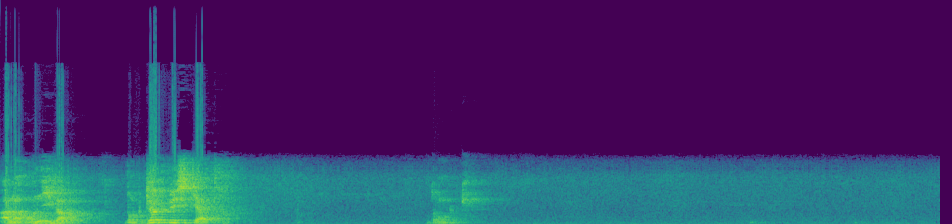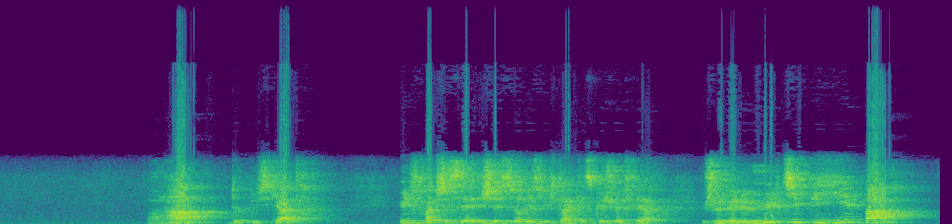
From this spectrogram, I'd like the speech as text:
Alors, on y va. Donc 2 plus 4. Donc, voilà, 2 plus 4. Une fois que j'ai ce résultat, qu'est-ce que je vais faire? Je vais le multiplier par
